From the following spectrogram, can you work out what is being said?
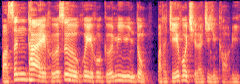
把生态和社会和革命运动把它结合起来进行考虑。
